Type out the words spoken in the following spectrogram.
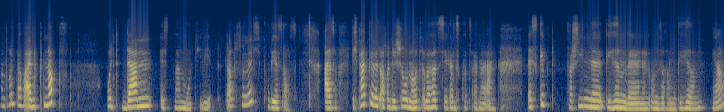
Man drückt auf einen Knopf und dann ist man motiviert. Glaubst du nicht? Probier es aus. Also, ich packe dir das auch in die Show Notes, aber hör es dir ganz kurz einmal an. Es gibt verschiedene Gehirnwellen in unserem Gehirn, ja?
